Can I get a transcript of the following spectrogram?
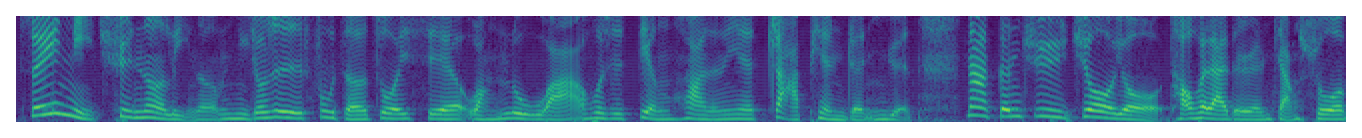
所以你去那里呢，你就是负责做一些网络啊，或是电话的那些诈骗人员。那根据就有逃回来的人讲说，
